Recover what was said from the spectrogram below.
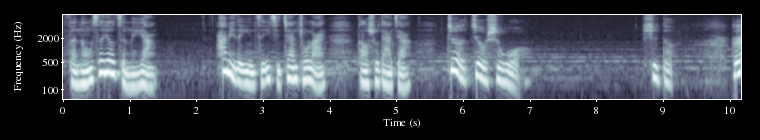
粉红色又怎么样？和你的影子一起站出来，告诉大家，这就是我。是的，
